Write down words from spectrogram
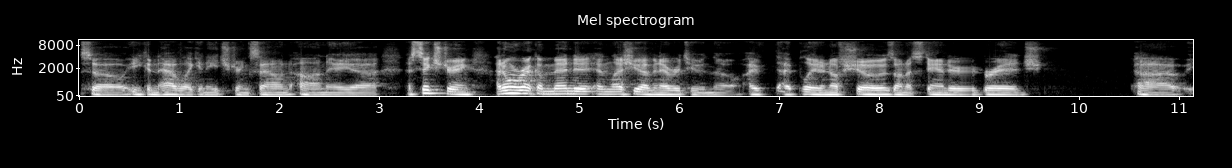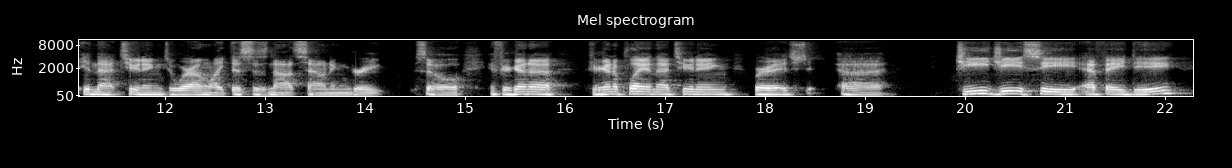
so you can have like an eight string sound on a uh, a six string. I don't recommend it unless you have an Evertune though. I I played enough shows on a standard bridge uh, in that tuning to where I'm like this is not sounding great. So if you're gonna if you're gonna play in that tuning where it's uh, G G C F A D,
